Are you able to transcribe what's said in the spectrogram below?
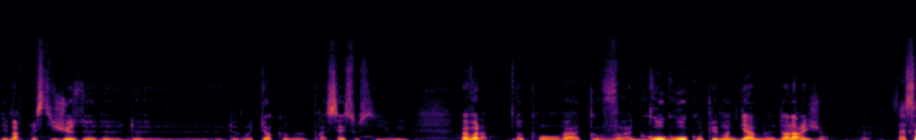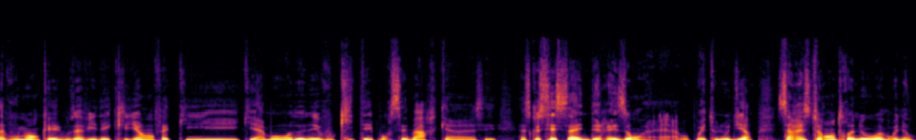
des, marques prestigieuses de, moteurs comme Princesse aussi, oui. Enfin voilà, donc on va un, gros gros complément de gamme dans la région. Ça, ça vous manquait? Vous aviez des clients en fait qui, qui, à un moment donné, vous quittaient pour ces marques Est-ce que c'est ça une des raisons? Vous pouvez tout nous dire. Ça restera entre nous, hein, Bruno?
